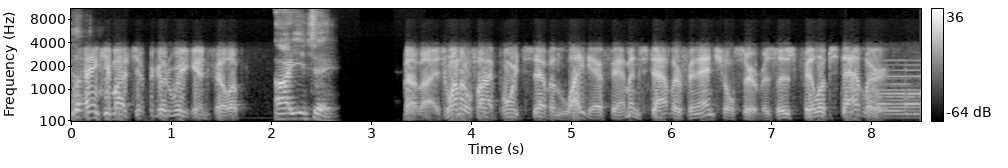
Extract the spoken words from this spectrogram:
thank you much. Have a good weekend, Phillip. All right, you too. Bye bye. It's 105.7 Light FM and Statler Financial Services, Phillip Statler.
